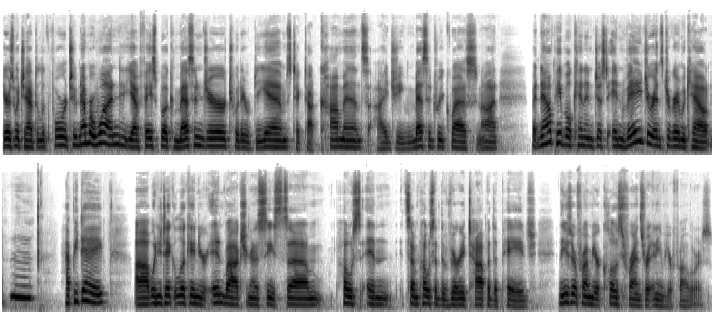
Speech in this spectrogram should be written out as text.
Here's what you have to look forward to. Number one, you have Facebook Messenger, Twitter DMs, TikTok comments, IG message requests, and on. But now people can just invade your Instagram account. Hmm, happy day. Uh, when you take a look in your inbox, you're going to see some posts in some posts at the very top of the page. These are from your close friends or any of your followers.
